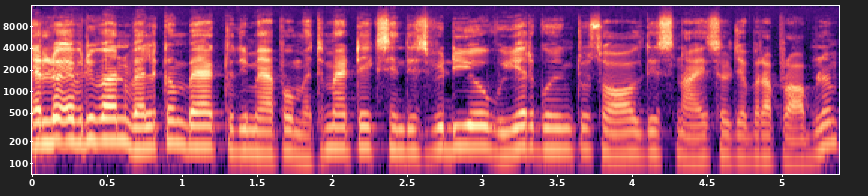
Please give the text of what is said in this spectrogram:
Hello everyone, welcome back to the map of mathematics. In this video, we are going to solve this nice algebra problem.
